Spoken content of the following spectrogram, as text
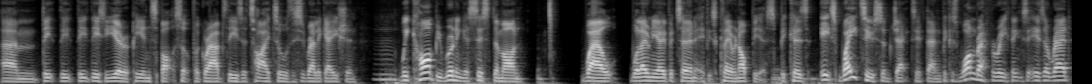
Um, the, the, the, these are European spots up for grabs. These are titles. This is relegation. We can't be running a system on. Well, we'll only overturn it if it's clear and obvious because it's way too subjective. Then, because one referee thinks it is a red,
